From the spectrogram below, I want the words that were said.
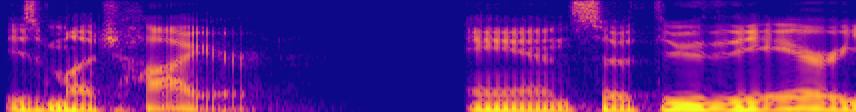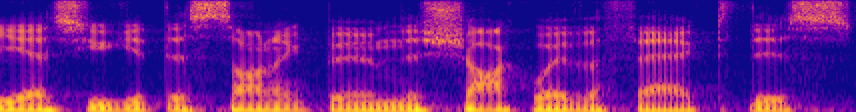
is much higher. And so through the air, yes, you get this sonic boom, this shockwave effect, this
